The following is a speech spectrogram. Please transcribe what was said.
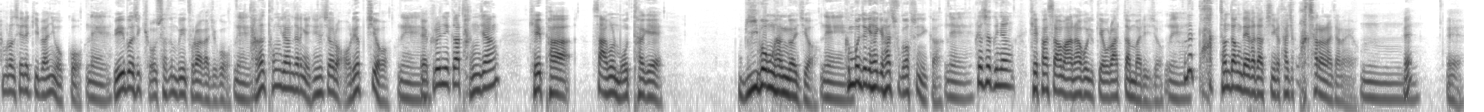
아무런 세력 기반이 없고 네, 외부에서 교수하던 분이 돌아가지고 네. 당을 통제한다는 게 현실적으로 어렵지요. 네. 예, 그러니까 당장 개파 싸움을 못하게 미봉한 거죠. 네. 근본적인 해결할 수가 없으니까. 네. 그래서 그냥 개파 싸움 안 하고 6개월 왔단 말이죠. 네. 근데 딱 전당대회가 닥치니까 다시 확 살아나잖아요. 음. 예? 예.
